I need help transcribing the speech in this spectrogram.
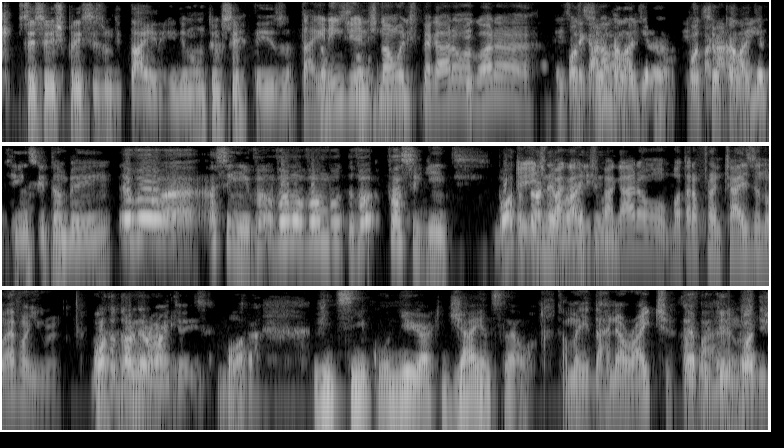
Não sei se eles precisam de Tyrande, eu não tenho certeza. Tyrande, Então, eles não, eles pegaram agora. Eles Pode ser o Kaladia, pode ser o Kinsey também. Eu vou, ah, assim, va- vamos, vamos, vou- faz o seguinte. Bota o Eles, Darnell pagaram, Wright eles aí. pagaram, botaram franchise no Evan Ingram. Bota o Darnell Wright aí. Bora. 25, New York Giants, Léo. Calma aí, Darnell Wright? É, porque Ah, ele pode,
